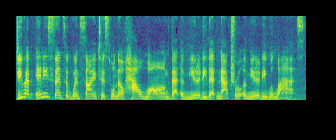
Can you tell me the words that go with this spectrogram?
Do you have any sense of when scientists will know how long that immunity, that natural immunity, will last?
